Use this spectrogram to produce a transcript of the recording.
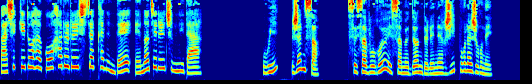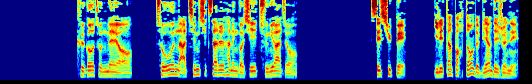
맛있기도 하고 하루를 시작하는데 에너지를 줍니다. Oui, j'aime ça. C'est savoureux et ça me donne de l'énergie pour la journée. 그거 좋네요. 좋은 아침 식사를 하는 것이 중요하죠. C'est super. Il est important de bien déjeuner.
